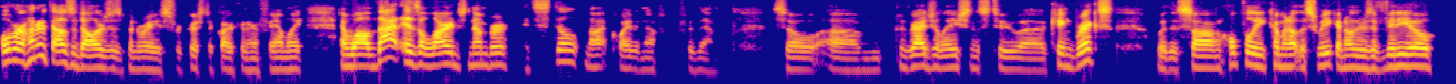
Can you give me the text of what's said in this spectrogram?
over $100,000 has been raised for Krista Clark and her family. And while that is a large number, it's still not quite enough for them. So, um, congratulations to uh, King Bricks with his song, hopefully coming out this week. I know there's a video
